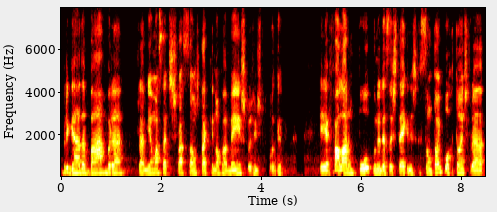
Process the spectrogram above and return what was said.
Obrigada, Bárbara. Para mim é uma satisfação estar aqui novamente para a gente poder é, falar um pouco né, dessas técnicas que são tão importantes para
